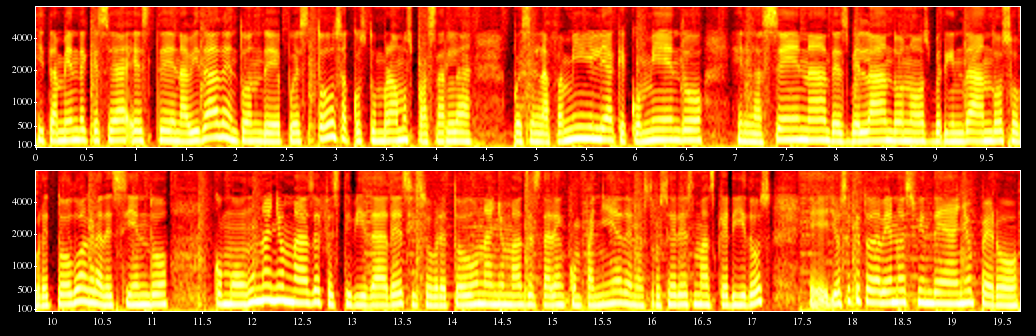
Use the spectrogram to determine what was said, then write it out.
y también de que sea este Navidad en donde pues todos acostumbramos pasarla pues en la familia, que comiendo, en la cena, desvelándonos, brindando, sobre todo agradeciendo como un año más de festividades y sobre todo un año más de estar en compañía de nuestros seres más queridos. Eh, yo sé que todavía no es fin de año, pero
